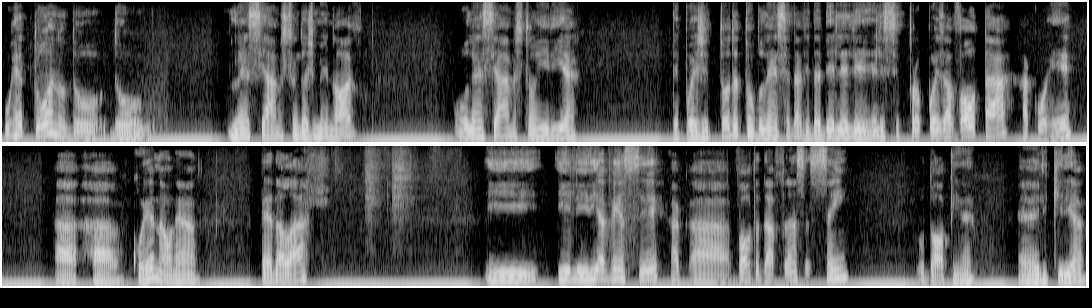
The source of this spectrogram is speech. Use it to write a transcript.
o retorno do, do Lance Armstrong em 2009. O Lance Armstrong iria, depois de toda a turbulência da vida dele, ele, ele se propôs a voltar a correr a, a correr não, né? Pedalar. E, e ele iria vencer a, a, volta da França sem o doping, né? É, ele queria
